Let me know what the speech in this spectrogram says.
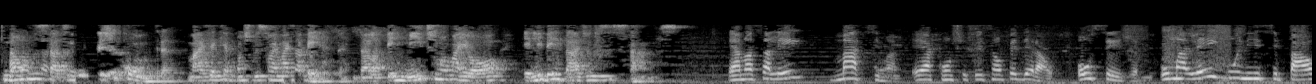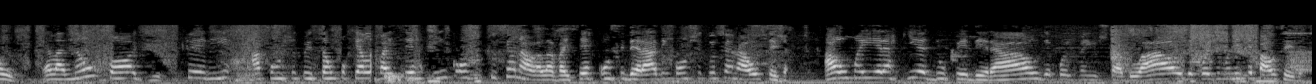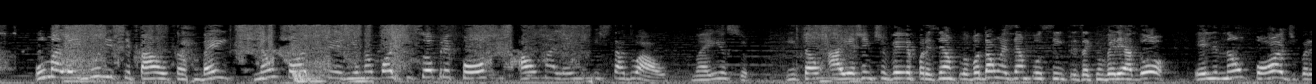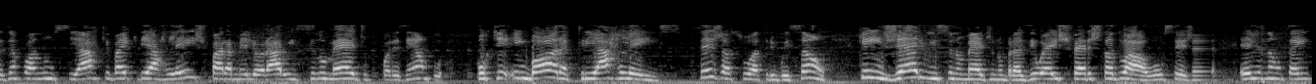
Não que os Estados Unidos seja contra, mas é que a Constituição é mais aberta. Então, ela permite uma maior é, liberdade dos estados. É a nossa lei máxima, é a Constituição Federal. Ou seja, uma lei municipal, ela não pode ferir a Constituição porque ela vai ser inconstitucional, ela vai ser considerada inconstitucional. Ou seja, há uma hierarquia do federal, depois vem o estadual, depois o municipal. Ou seja, uma lei municipal também não pode ferir, não pode se sobrepor a uma lei estadual, não é isso? Então, aí a gente vê, por exemplo, vou dar um exemplo simples aqui, um vereador, ele não pode, por exemplo, anunciar que vai criar leis para melhorar o ensino médio, por exemplo, porque embora criar leis seja a sua atribuição, quem gere o ensino médio no Brasil é a esfera estadual, ou seja, ele não tem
